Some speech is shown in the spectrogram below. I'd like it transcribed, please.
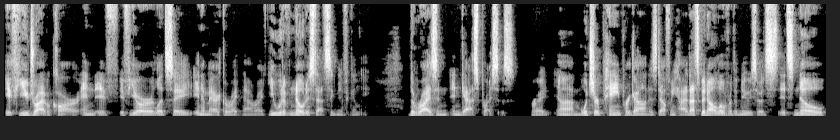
if you drive a car and if if you're let's say in America right now, right, you would have noticed that significantly, the rise in, in gas prices, right? Um, what you're paying per gallon is definitely high. That's been all over the news, so it's it's no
